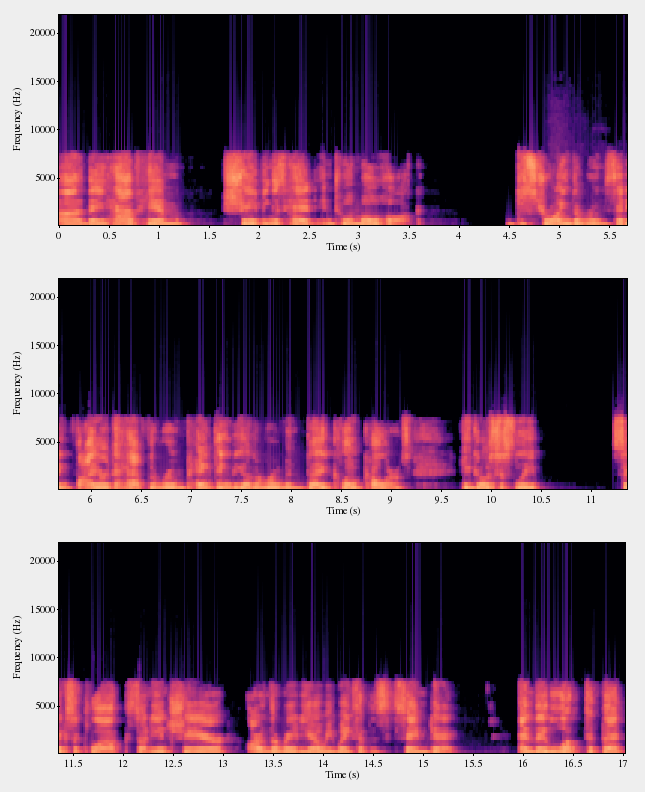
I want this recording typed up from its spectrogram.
uh, they have him shaving his head into a mohawk destroying the room, setting fire to half the room, painting the other room in Day-Glo colors. He goes to sleep. Six o'clock, Sonny and Cher are on the radio. He wakes up the same day. And they looked at that,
